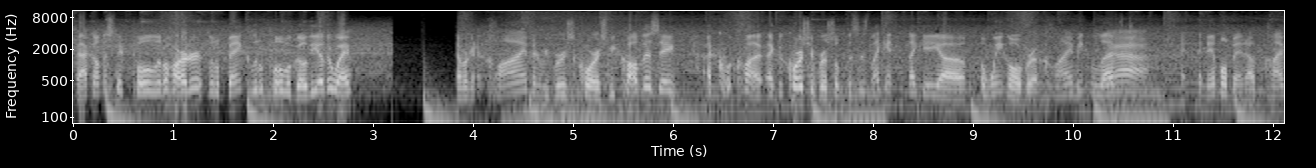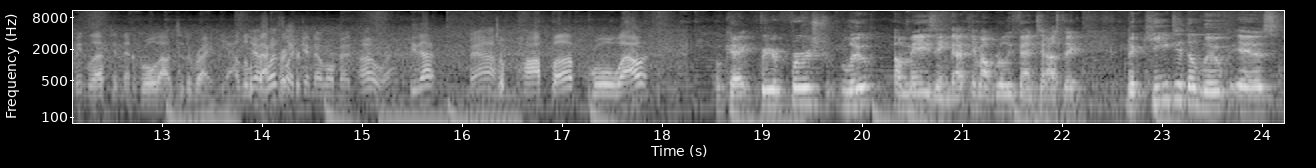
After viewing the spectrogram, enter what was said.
Back on the stick, pull a little harder. Little bank, little pull. We'll go the other way. Now we're going to climb and reverse course. We call this a, a like a course reversal. This is like a, like a, uh, a wing over, a climbing left, yeah. an immelman of climbing left and then roll out to the right. Yeah, a little yeah, back it was pressure. like an immelman. Oh, wow. See that? Yeah. So pop up, roll out. Okay, for your first loop, amazing. That came out really fantastic. The key to the loop is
